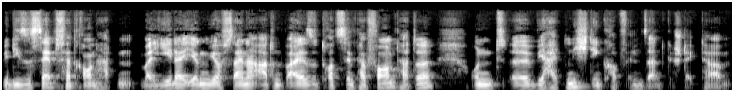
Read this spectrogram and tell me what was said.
wir dieses Selbstvertrauen hatten, weil jeder irgendwie auf seine Art und Weise trotzdem performt hatte und äh, wir halt nicht den Kopf in den Sand gesteckt haben.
